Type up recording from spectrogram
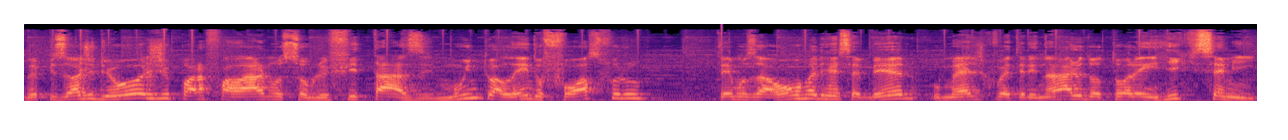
No episódio de hoje, para falarmos sobre fitase, muito além do fósforo, temos a honra de receber o médico veterinário Dr. Henrique Semin.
